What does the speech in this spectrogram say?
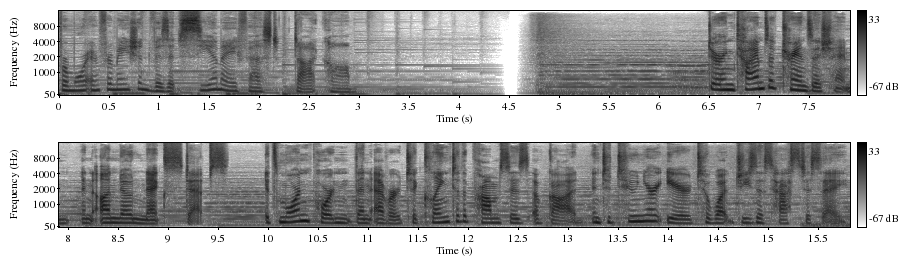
For more information, visit CMAFest.com. During times of transition and unknown next steps, it's more important than ever to cling to the promises of God and to tune your ear to what Jesus has to say.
